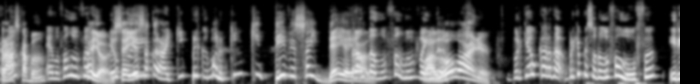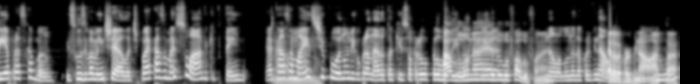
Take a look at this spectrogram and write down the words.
Pra Azkaban? É Lufa-Lufa. Aí, ó, Eu isso aí é fui sacanagem. Quem, mano, quem que teve essa ideia aí? Pra da? Lufa-Lufa ainda. Alô, Warner? Por que o cara da. Por que a pessoa da Lufa-Lufa iria pra Azkaban? Exclusivamente ela. Tipo, é a casa mais suave que tem. É a casa Ah, mais, mano. tipo, eu não ligo pra nada, tô aqui só pelo, pelo A rolê. pela Luna é do Lufa-Lufa, né? Não, a Luna é da Corvinal. Ela é da Corvinal? Ah, Uhum. tá.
